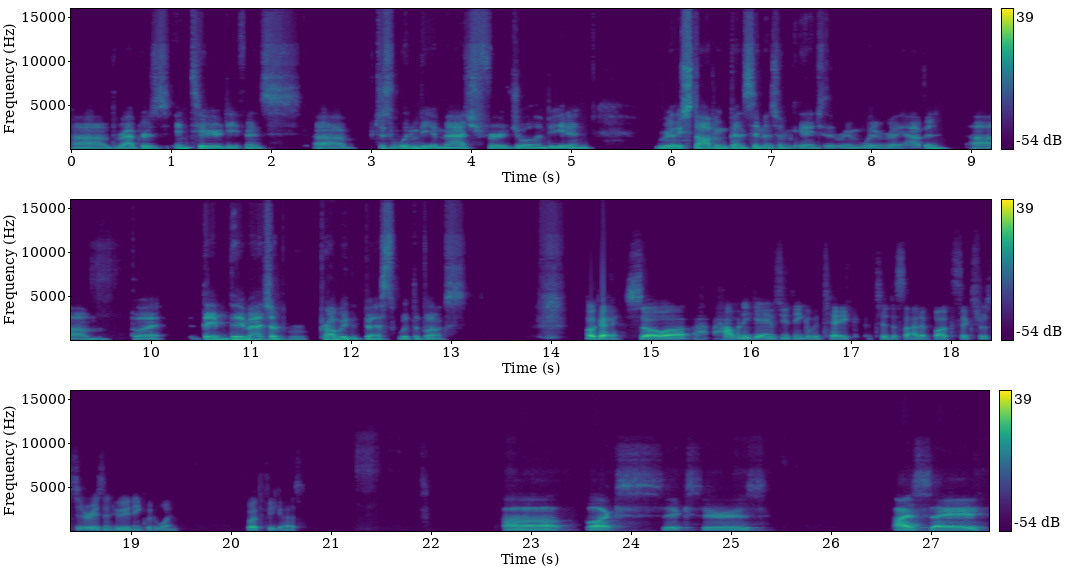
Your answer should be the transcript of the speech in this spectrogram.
Uh, the Raptors' interior defense uh, just wouldn't be a match for Joel Embiid, and really stopping Ben Simmons from getting to the rim wouldn't really happen. Um, but they they match up probably the best with the Bucks. Okay, so uh, how many games do you think it would take to decide a Bucks Sixers series, and who do you think would win? Both of you guys. Uh, Bucks Sixers. I say.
